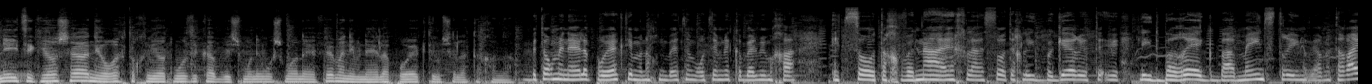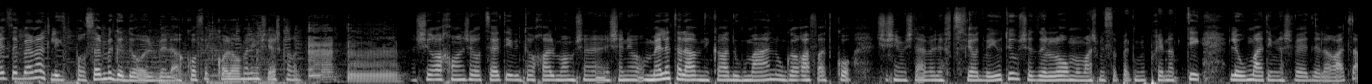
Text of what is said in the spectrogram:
אני איציק יושע, אני עורך תוכניות מוזיקה ב-88 FM, אני מנהל הפרויקטים של התחנה. בתור מנהל הפרויקטים אנחנו בעצם רוצים לקבל ממך עצות, הכוונה, איך לעשות, איך להתבגר, יותר, להתברג במיינסטרים, והמטרה היא זה באמת להתפרסם בגדול ולעקוף את כל האומנים שיש כרגע. השיר האחרון שהוצאתי מתוך האלבום ש... שאני עמלת עליו נקרא דוגמן, הוא גרף עד כה 62 אלף צפיות ביוטיוב, שזה לא ממש מספק מבחינתי, לעומת אם נשווה את זה לרצה.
